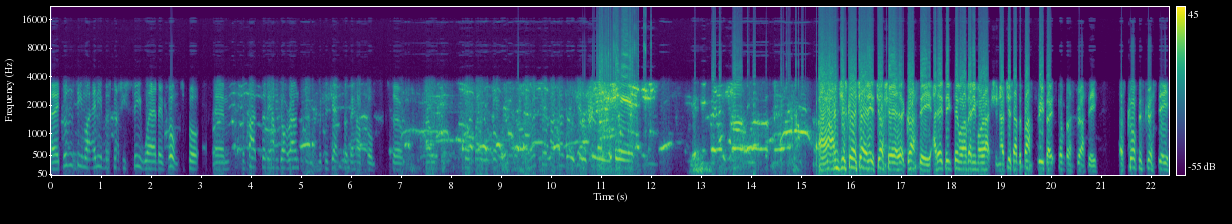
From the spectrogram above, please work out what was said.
Uh, it doesn't seem like any of us can actually see where they've bumped, but um, the fact that they haven't got around to it would suggest that they have bumped. So I would thought they bumped. Uh, I'm just going to say, it's Josh here at Grassy. I don't think Tim will have any more action. I've just had the last three boats come past Grassy. That's Corpus Christi,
